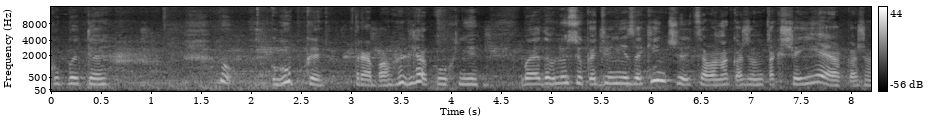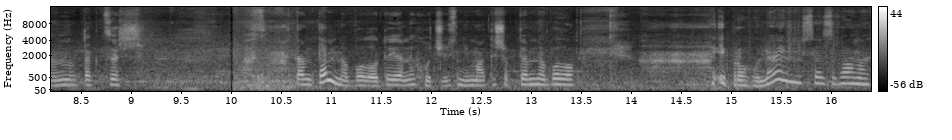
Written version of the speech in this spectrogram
купити ну, губки треба для кухні. Бо я дивлюсь, у Катюні закінчується. Вона каже, ну так ще є. Я кажу, ну так це ж там темно було, то я не хочу знімати, щоб темно було. І прогуляємося з вами.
